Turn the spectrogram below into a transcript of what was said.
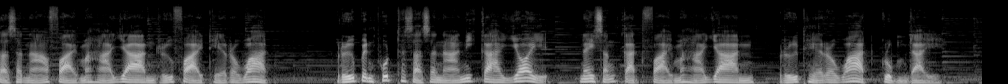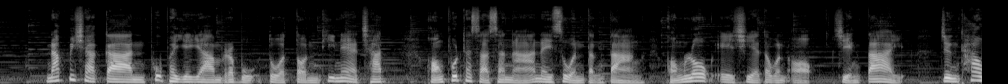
ศาสนาฝ่ายมหายานหรือฝ่ายเถรวาทหรือเป็นพุทธศาสนานิกายย่อย ในสังกัดฝ่ายมหายาน หรือเถรวาทกลุ่มใด นักวิชาการผู้พยายามระบุตัวตนที่แน่ชัดของพุทธศาสนาในส่วนต่างๆ ของโลกเอเชียตะวันออกเฉียงใต้ จึงเท่า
